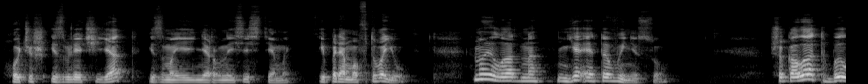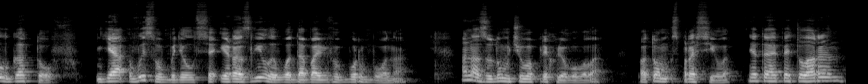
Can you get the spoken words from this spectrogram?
«Хочешь извлечь яд из моей нервной системы? И прямо в твою?» Ну и ладно, я это вынесу. Шоколад был готов. Я высвободился и разлил его, добавив бурбона. Она задумчиво прихлебывала. Потом спросила, «Это опять Лорен?»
